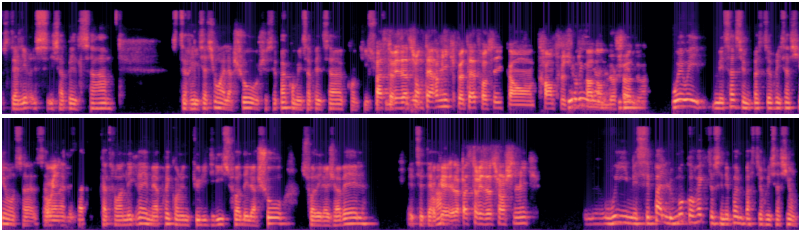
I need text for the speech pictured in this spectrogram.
C'est-à-dire, ils s'appellent ça stérilisation à la chaux. Je sais pas comment ils s'appellent ça quand ils pasteurisation thermique peut-être aussi quand on trempe le oui, non, dans de l'eau chaude. ouais. oui, oui, mais ça, c'est une pasteurisation. Ça, ça va Oui, à 80 degrés. Mais après, quand tu l'utilises soit de la chaux, soit de la javel, etc. La pasteurisation chimique, Oui, mais c'est pas le mot correct, ce n'est pas une pasteurisation.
